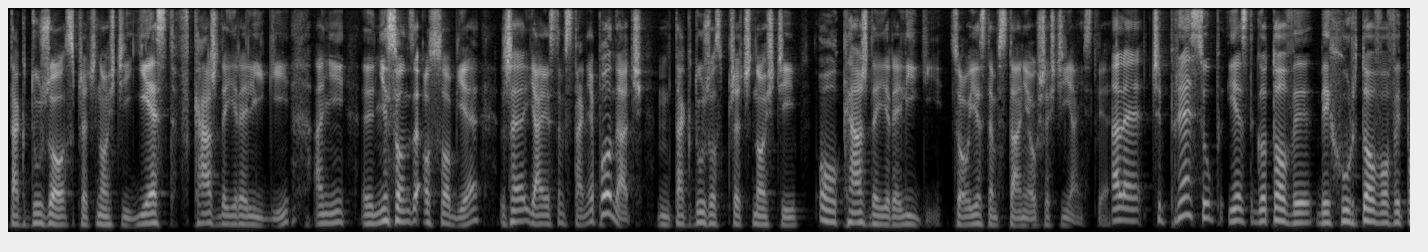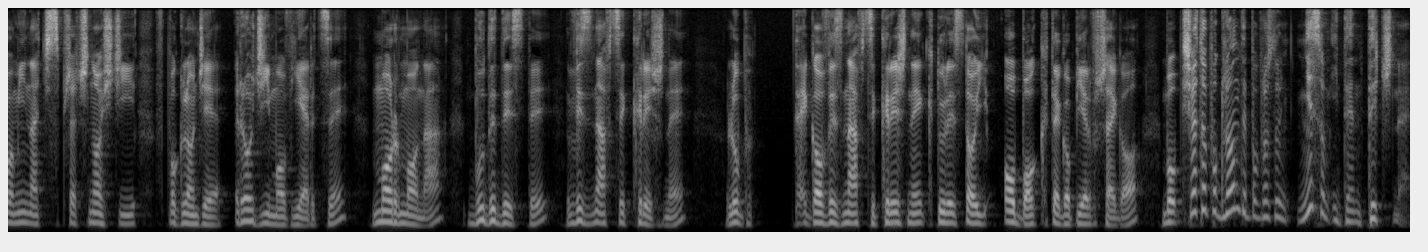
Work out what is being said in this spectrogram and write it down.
tak dużo sprzeczności jest w każdej religii, ani y, nie sądzę o sobie, że ja jestem w stanie podać tak dużo sprzeczności o każdej religii, co jestem w stanie o chrześcijaństwie. Ale czy Presup jest gotowy, by hurtowo wypominać sprzeczności w poglądzie rodzimowiercy, mormona, buddysty, wyznawcy Kryszny lub tego wyznawcy Kryszny, który stoi obok tego pierwszego, bo światopoglądy po prostu nie są identyczne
